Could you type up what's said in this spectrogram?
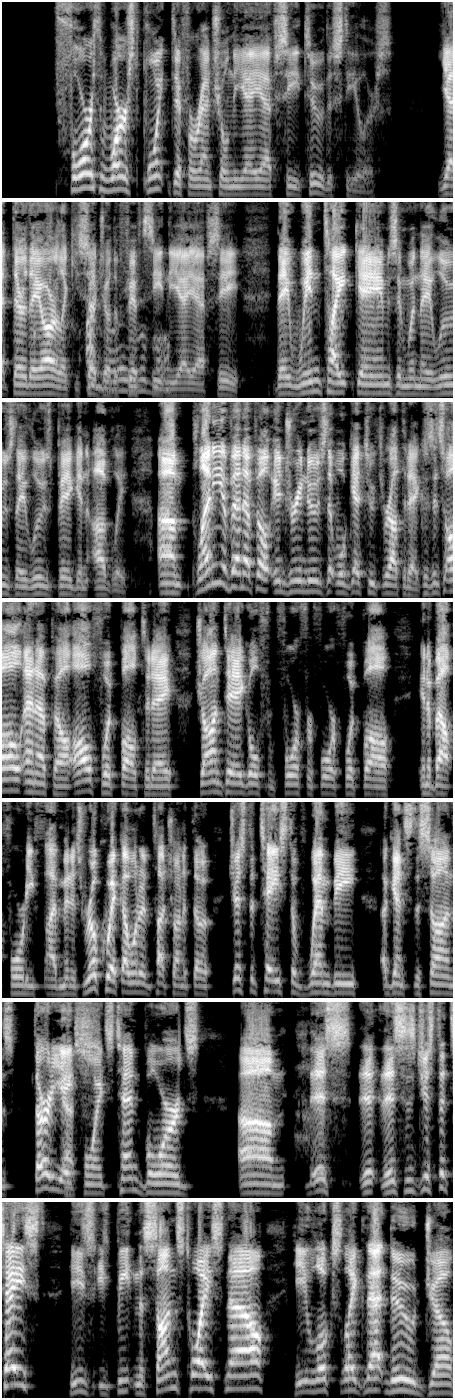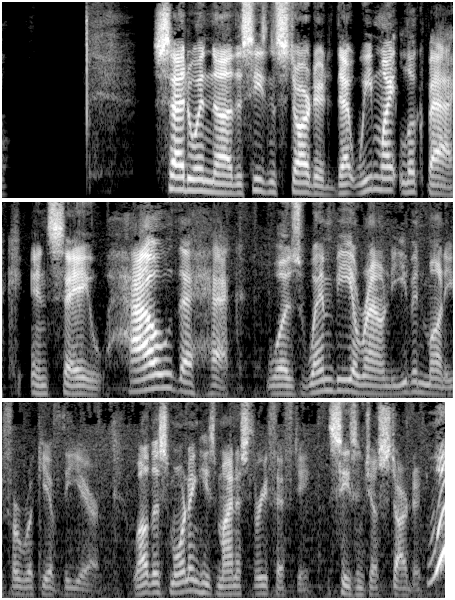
fourth worst point differential in the AFC too, the Steelers. Yet there they are, like you said, Joe, the fifth seed in the AFC. They win tight games, and when they lose, they lose big and ugly. Um, plenty of NFL injury news that we'll get to throughout the day because it's all NFL, all football today. John Daigle from Four for Four Football in about 45 minutes. Real quick, I wanted to touch on it though. Just the taste of Wemby against the Suns 38 Yes. points, 10 boards. Um, this this is just a taste. He's he's beaten the Suns twice now. He looks like that dude, Joe. Said when uh, the season started that we might look back and say, how the heck was Wemby around even money for Rookie of the Year? Well, this morning he's minus 350. The season just started. Woo!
